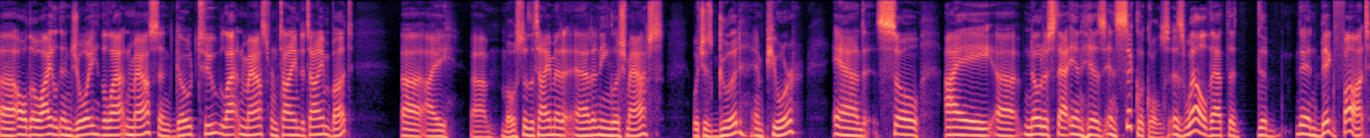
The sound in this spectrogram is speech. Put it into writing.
Uh, although I enjoy the Latin Mass and go to Latin Mass from time to time, but uh, I um, most of the time at, at an English Mass, which is good and pure. And so I uh, noticed that in his encyclicals as well that the the in big font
